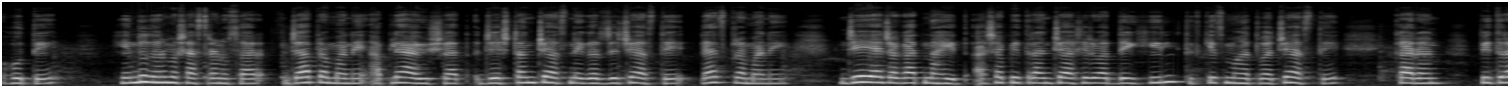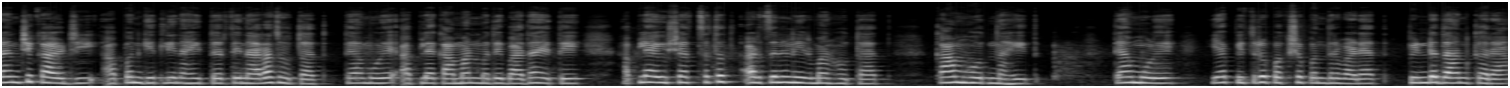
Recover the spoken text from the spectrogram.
होते. हिंदू धर्मशास्त्रानुसार ज्याप्रमाणे आपल्या आयुष्यात ज्येष्ठांचे असणे गरजेचे असते त्याचप्रमाणे जे या जगात नाहीत अशा पितरांचे आशीर्वाद देखील तितकेच महत्त्वाचे असते. कारण पितरांची काळजी आपण घेतली नाही तर ते नाराज होतात. त्यामुळे आपल्या कामांमध्ये बाधा येते. आपल्या आयुष्यात सतत अडचणी निर्माण होतात. काम होत नाहीत. त्यामुळे या पितृपक्ष पंधरवाड्यात पिंडदान करा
